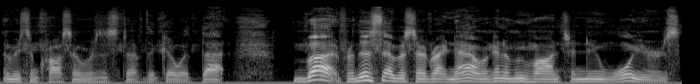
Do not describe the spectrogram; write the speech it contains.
there'll be some crossovers and stuff that go with that. But for this episode right now, we're going to move on to New Warriors,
